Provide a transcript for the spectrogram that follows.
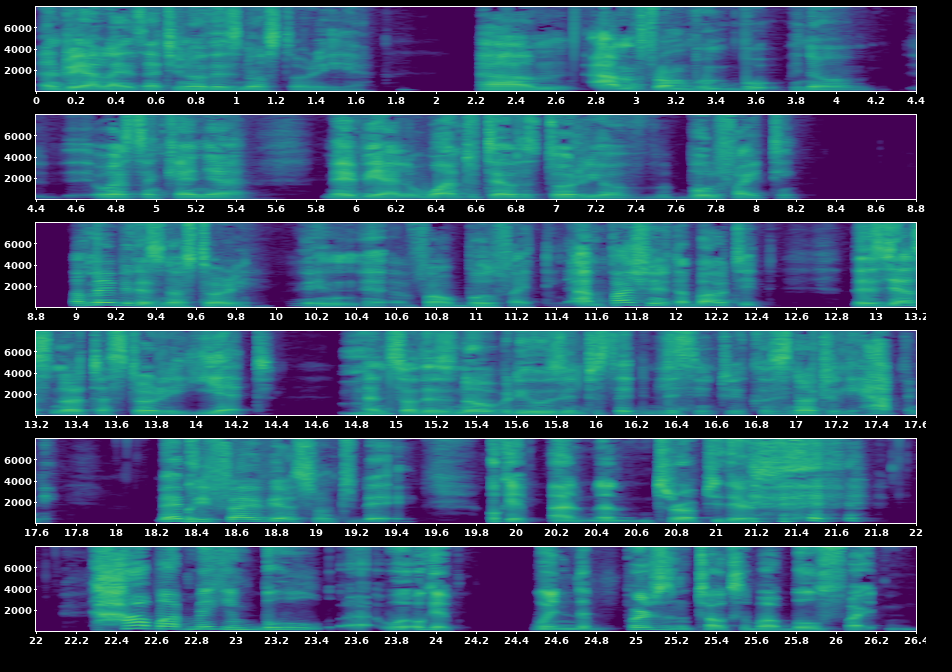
and realize that you know there's no story here um, i'm from you know western kenya maybe I'll want to tell the story of bullfighting but maybe there's no story in, uh, for bullfighting i'm passionate about it there's just not a story yet Mm-hmm. And so there's nobody who's interested in listening to it because it's not really happening. Maybe but, five years from today. Okay, I'll, I'll interrupt you there. How about making bull? Uh, okay, when the person talks about bullfighting,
